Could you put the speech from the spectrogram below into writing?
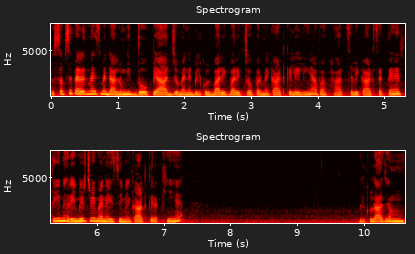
तो सबसे पहले तो मैं इसमें डालूँगी दो प्याज जो मैंने बिल्कुल बारीक बारीक चॉपर में काट के ले ली हैं। आप आप हाथ से भी काट सकते हैं। तीन हरी मिर्च भी मैंने इसी में काट के रखी हैं। बिल्कुल आज हम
